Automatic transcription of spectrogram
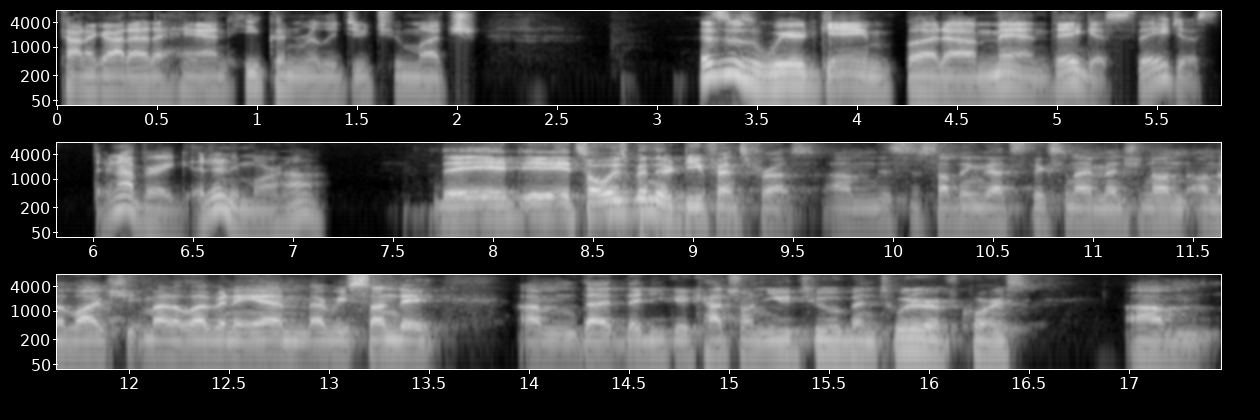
kind of got out of hand. He couldn't really do too much. This was a weird game, but uh, man, Vegas, they just, they're not very good anymore, huh? They, it, it's always been their defense for us. Um, this is something that Sticks and I mentioned on, on the live stream at 11 a.m. every Sunday um, that, that you could catch on YouTube and Twitter, of course. Um,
